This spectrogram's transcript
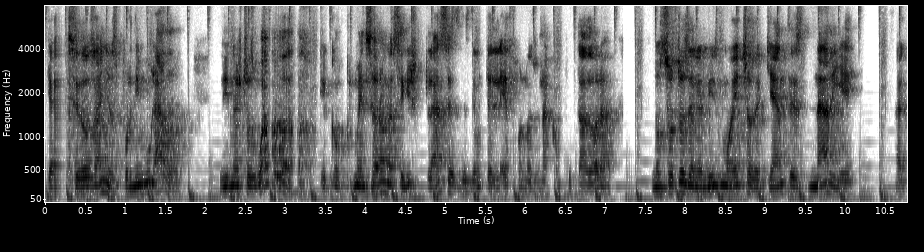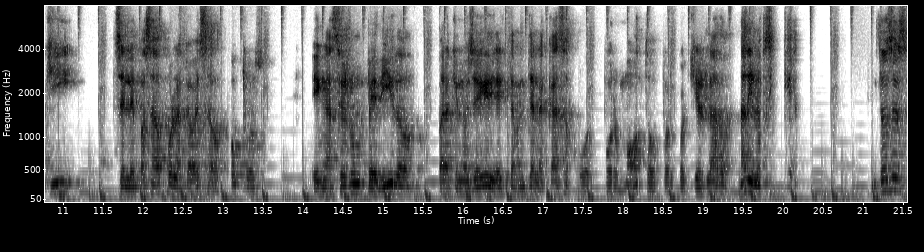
que hace dos años, por ningún lado y nuestros guapos que comenzaron a seguir clases desde un teléfono, desde una computadora. Nosotros en el mismo hecho de que antes nadie aquí se le pasaba por la cabeza a pocos en hacer un pedido para que nos llegue directamente a la casa por, por moto, por cualquier lado. Nadie lo hacía. Entonces,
